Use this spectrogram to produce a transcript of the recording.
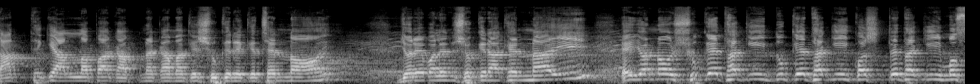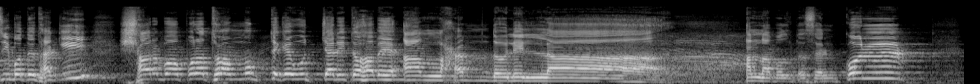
তার থেকে আল্লাহ পাক আপনাকে আমাকে সুখে রেখেছেন নয়। জোরে বলেন, সুখে রাখেন নাই। এই জন্য সুখে থাকি, দুঃখে থাকি, কষ্টে থাকি, মুসিবতে থাকি, সর্বপ্রথম মুখ থেকে উচ্চারিত হবে আলহামদুলিল্লাহ। আল্লাহ বলতেছেন, কুল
